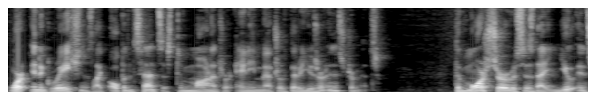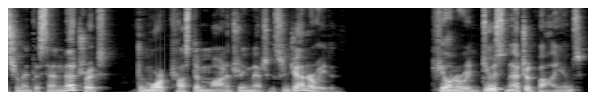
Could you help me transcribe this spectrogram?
or integrations like OpenCensus to monitor any metric that a user instruments. The more services that you instrument to send metrics, the more custom monitoring metrics are generated. If you want to reduce metric volumes,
